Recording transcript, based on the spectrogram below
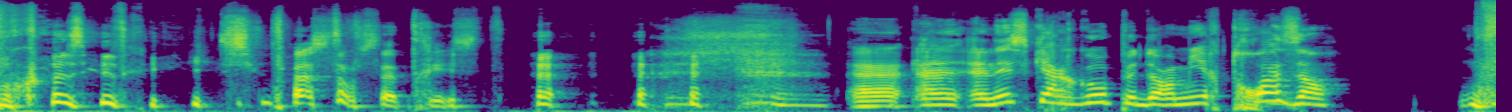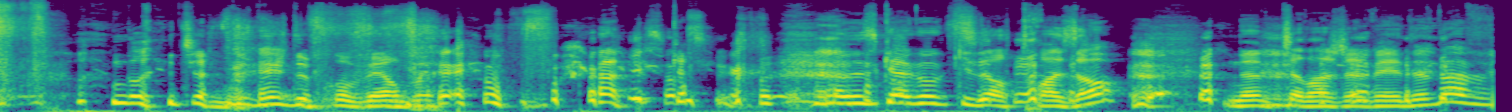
Pourquoi c'est triste? Je sais pas, je trouve ça triste. Euh, un, un escargot peut dormir 3 ans. Déjà plus de proverbe. Un escargot qui dort 3 ans ne tiendra jamais de bave.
